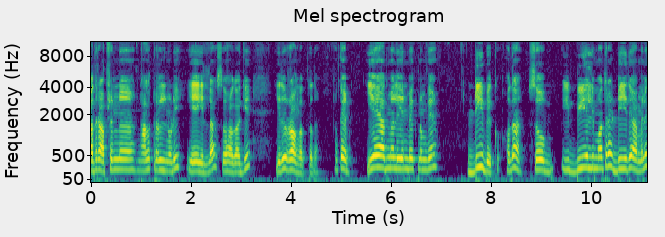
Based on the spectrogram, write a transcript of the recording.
ಆದರೆ ಆಪ್ಷನ್ ನಾಲ್ಕರಲ್ಲಿ ನೋಡಿ ಎ ಇಲ್ಲ. ಸೊ ಹಾಗಾಗಿ ಇದು ರಾಂಗ್ ಆಗ್ತದೆ. ಓಕೆ ಎ ಆದಮೇಲೆ ಏನು ಬೇಕು ನಮಗೆ? ಡಿ ಬೇಕು. ಹೌದಾ? ಸೊ ಈ ಬಿಯಲ್ಲಿ ಮಾತ್ರ ಡಿ ಇದೆ, ಆಮೇಲೆ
